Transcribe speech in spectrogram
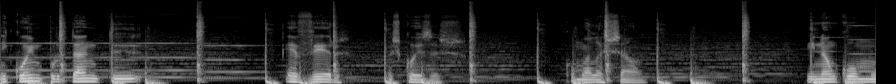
e quão importante é ver as coisas como elas são e não como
